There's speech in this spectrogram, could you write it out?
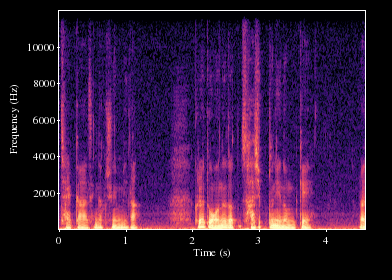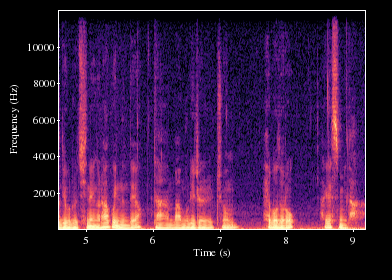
잘까 생각 중입니다. 그래도 어느덧 40분이 넘게 라디오를 진행을 하고 있는데요. 일단 마무리를 좀 해보도록 하겠습니다.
